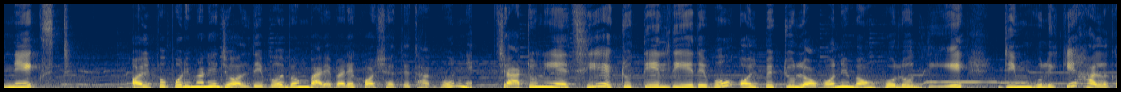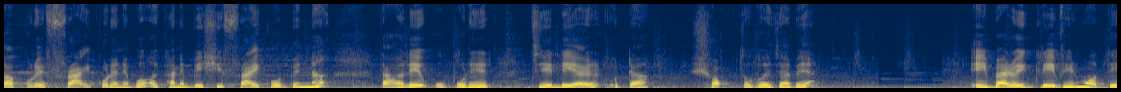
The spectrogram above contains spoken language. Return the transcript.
নেক্সট অল্প পরিমাণে জল দেব এবং বারে বারে কষাতে থাকব। চাটু নিয়েছি, একটু তেল দিয়ে দেব, অল্প একটু লবণ এবং হলুদ দিয়ে ডিমগুলিকে হালকা করে ফ্রাই করে নেব। এখানে বেশি ফ্রাই করবেন না, তাহলে উপরের যে লেয়ার ওটা শক্ত হয়ে যাবে। এইবার ওই গ্রেভির মধ্যে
